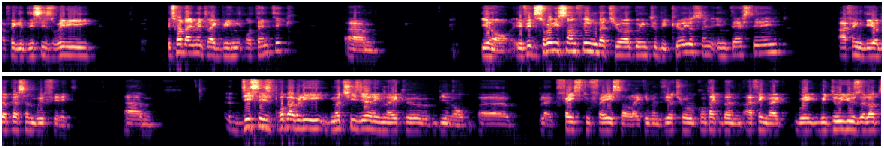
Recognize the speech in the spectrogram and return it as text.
I think this is really, it's what I meant like being authentic um, you know, if it's really something that you are going to be curious and interested in, I think the other person will feel it. Um, this is probably much easier in like uh, you know uh, like face to face or like even virtual contact than I think like we we do use a lot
